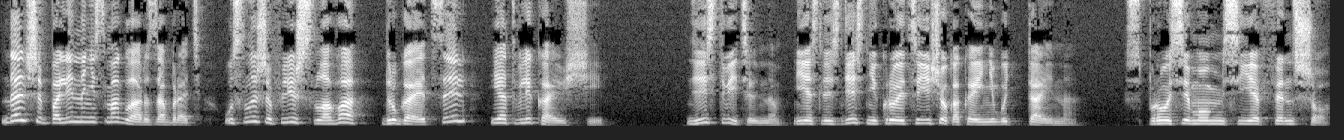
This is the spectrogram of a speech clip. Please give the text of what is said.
Дальше Полина не смогла разобрать, услышав лишь слова «другая цель» и «отвлекающий». «Действительно, если здесь не кроется еще какая-нибудь тайна. Спросим у мсье Феншо».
